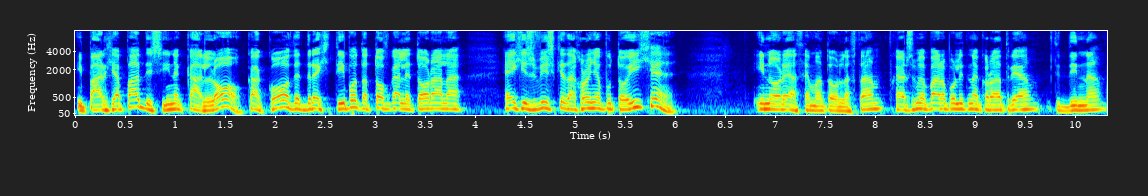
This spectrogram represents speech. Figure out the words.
Υπάρχει απάντηση. Είναι καλό, κακό, δεν τρέχει τίποτα. Το έβγαλε τώρα, αλλά έχεις σβήσει και τα χρόνια που το είχε. Είναι ωραία θέματα όλα αυτά. Ευχαριστούμε πάρα πολύ την Ακροάτρια, την Τίνα.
